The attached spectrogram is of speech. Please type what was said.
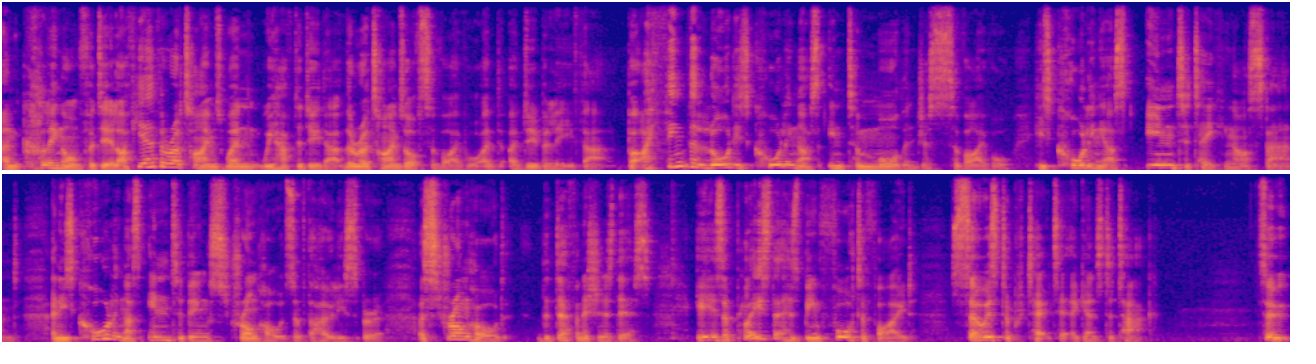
and cling on for dear life. Yeah, there are times when we have to do that. There are times of survival. I, I do believe that. But I think the Lord is calling us into more than just survival. He's calling us into taking our stand. And He's calling us into being strongholds of the Holy Spirit. A stronghold, the definition is this it is a place that has been fortified so as to protect it against attack. So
